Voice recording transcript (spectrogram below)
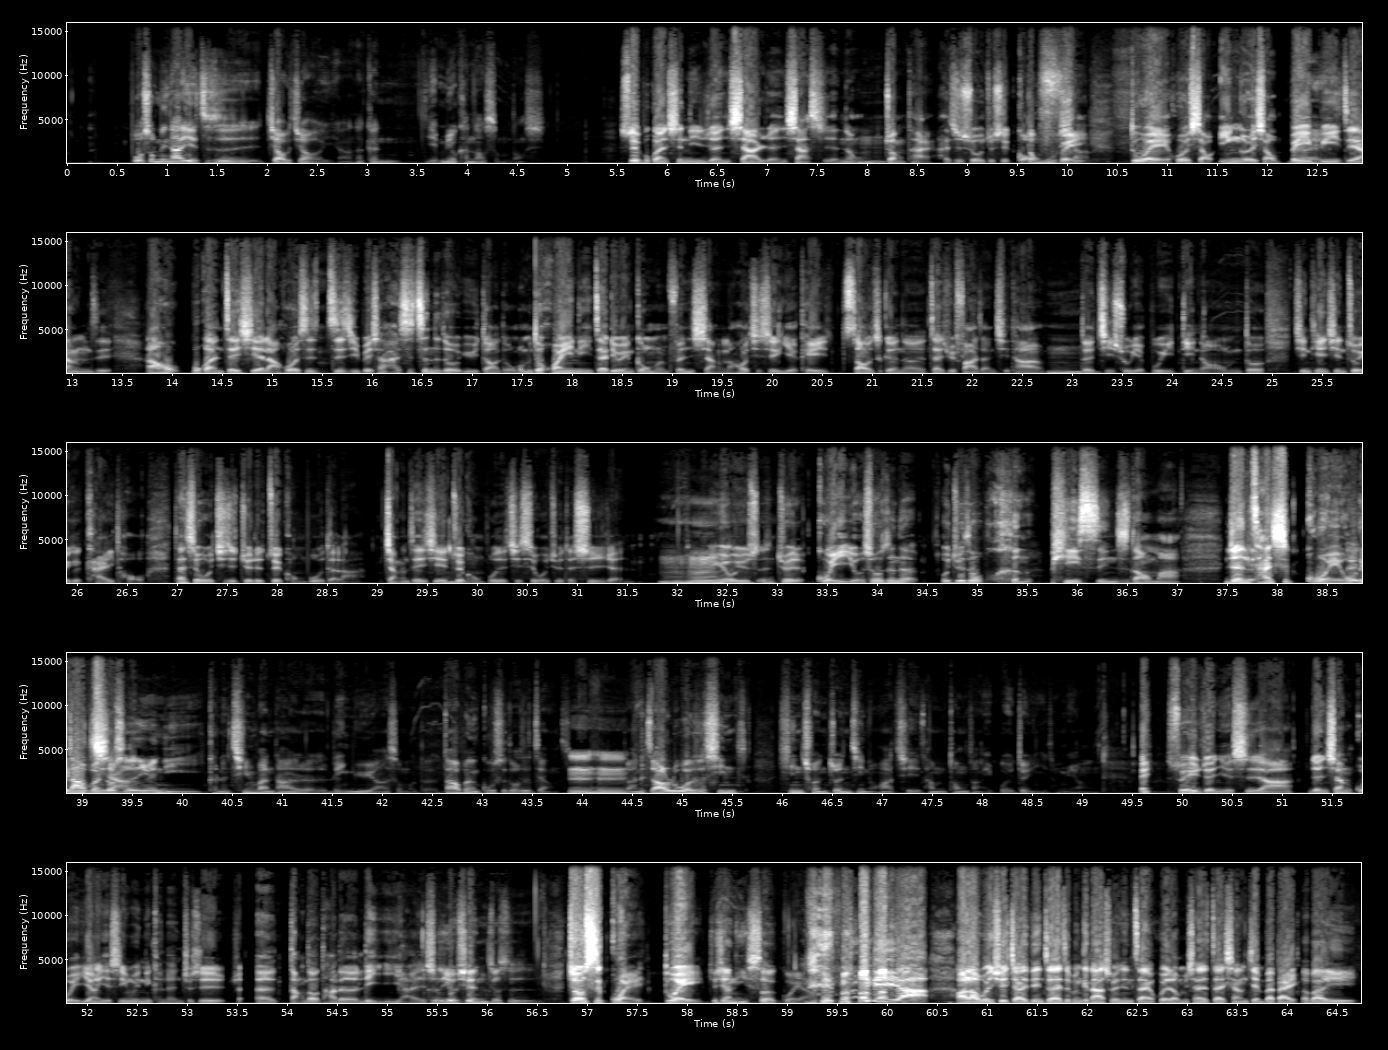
不过说不定他也只是叫叫而已啊，他可能也没有看到什么东西。所以不管是你人吓人吓死人那种状态，嗯、还是说就是狗吠，对，或者小婴儿小 baby 这样子，然后不管这些啦，或者是自己被吓，还是真的都遇到的，我们都欢迎你在留言跟我们分享。然后其实也可以照这个呢再去发展其他的集数也不一定哦。嗯、我们都今天先做一个开头，但是我其实觉得最恐怖的啦。讲这些最恐怖的，其实我觉得是人，嗯哼，因为我有时候觉得鬼有时候真的，我觉得都很 peace，你知道吗？人才是鬼，我跟你讲，大部分都是因为你可能侵犯他的领域啊什么的，大部分的故事都是这样子，嗯哼，你只要如果是心心存尊敬的话，其实他们通常也不会对你怎么样。哎，所以人也是啊，人像鬼一样，也是因为你可能就是呃挡到他的利益，还是什么？可是有些人就是就是鬼，对，就像你色鬼啊，对呀。好了，文学角一定就在这边跟大家说一声再会了，我们下次再相见，拜拜，拜拜。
